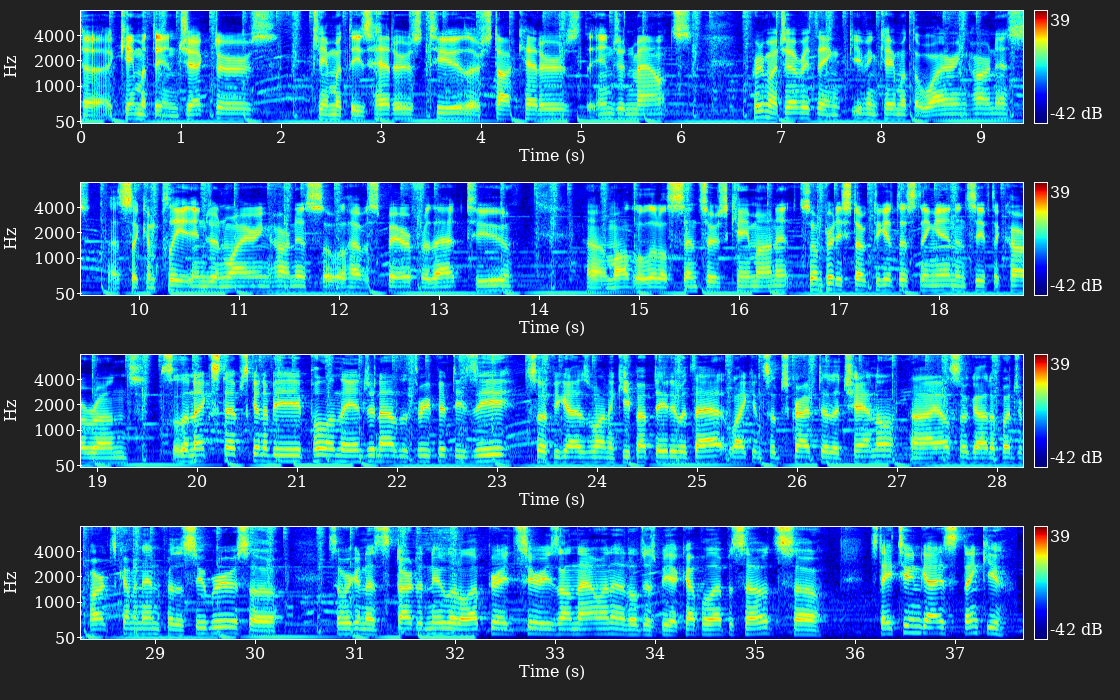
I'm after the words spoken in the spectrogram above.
Uh, came with the injectors. Came with these headers too. They're stock headers, the engine mounts. Pretty much everything even came with the wiring harness. That's the complete engine wiring harness, so we'll have a spare for that too. Um, all the little sensors came on it. So I'm pretty stoked to get this thing in and see if the car runs. So the next step's gonna be pulling the engine out of the 350Z. So if you guys wanna keep updated with that, like and subscribe to the channel. Uh, I also got a bunch of parts coming in for the Subaru, so so we're gonna start a new little upgrade series on that one. It'll just be a couple episodes, so Stay tuned, guys. Thank you.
